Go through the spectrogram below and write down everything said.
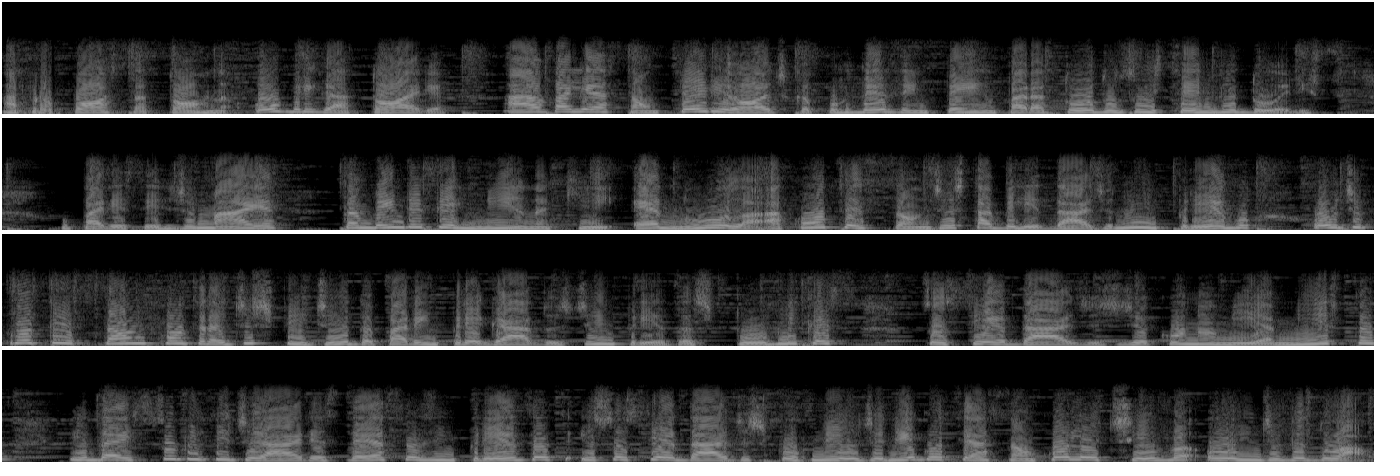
A proposta torna obrigatória a avaliação periódica por desempenho para todos os servidores. O parecer de Maia também determina que é nula a concessão de estabilidade no emprego ou de proteção contra a despedida para empregados de empresas públicas, sociedades de economia mista e das subsidiárias dessas empresas e sociedades por meio de negociação coletiva ou individual.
